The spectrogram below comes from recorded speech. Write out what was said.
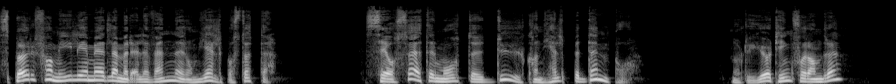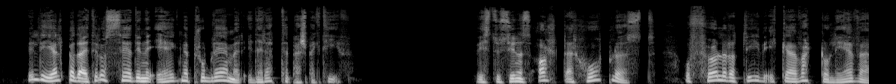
Spør familiemedlemmer eller venner om hjelp og støtte. Se også etter måter du kan hjelpe dem på. Når du gjør ting for andre, vil det hjelpe deg til å se dine egne problemer i det rette perspektiv. Hvis du synes alt er håpløst og føler at livet ikke er verdt å leve,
